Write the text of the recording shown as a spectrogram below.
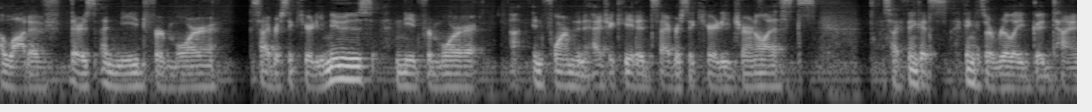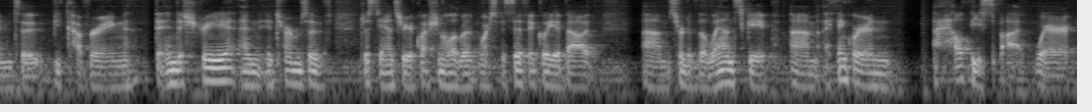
a lot of there's a need for more cybersecurity news, a need for more informed and educated cybersecurity journalists. So I think it's I think it's a really good time to be covering the industry. And in terms of just to answer your question a little bit more specifically about um, sort of the landscape, um, I think we're in a healthy spot where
